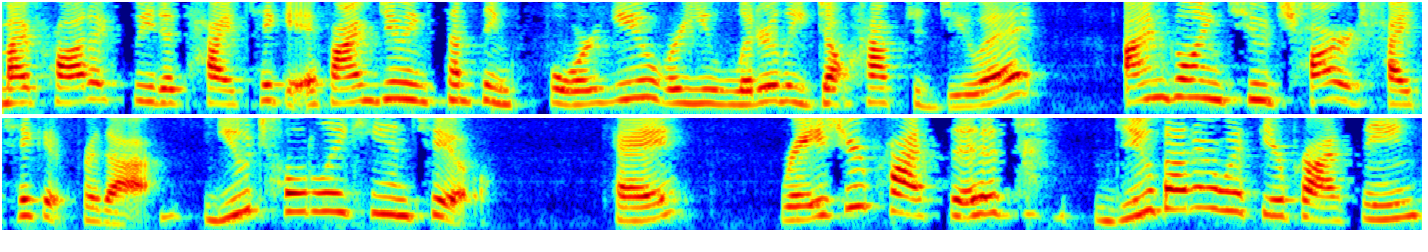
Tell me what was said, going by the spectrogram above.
My product suite is high ticket. If I'm doing something for you where you literally don't have to do it, I'm going to charge high ticket for that. You totally can too. Okay? Raise your prices, do better with your pricing.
